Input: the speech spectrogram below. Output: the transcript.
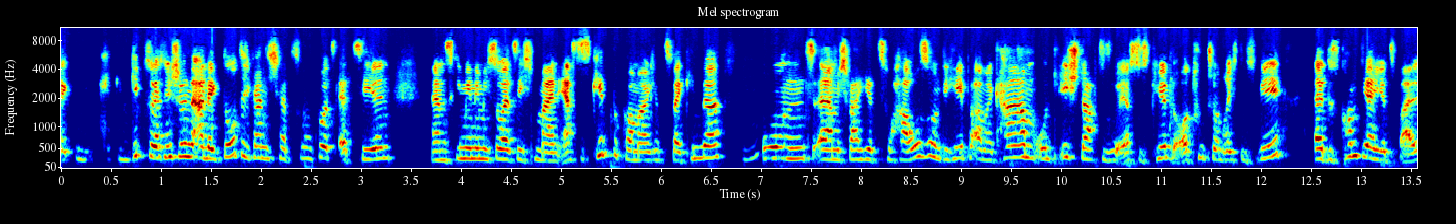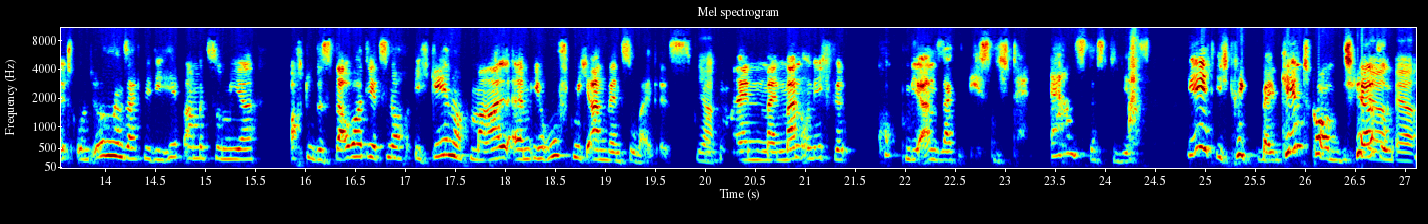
gibt es vielleicht eine schöne Anekdote, die kann ich dazu kurz erzählen. Ähm, es ging mir nämlich so, als ich mein erstes Kind bekommen habe, ich habe zwei Kinder mhm. und ähm, ich war hier zu Hause und die Hebamme kam und ich dachte so, erstes Kind, oh, tut schon richtig weh. Äh, das kommt ja jetzt bald. Und irgendwann sagte die Hebamme zu mir, ach du, das dauert jetzt noch, ich gehe noch mal, ähm, ihr ruft mich an, wenn es soweit ist. Ja. Und mein, mein Mann und ich, wir guckten die an und sagten, ist nicht dein Ernst, dass die jetzt geht? Ich krieg, mein Kind kommt. Ja, Ja, so ja.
